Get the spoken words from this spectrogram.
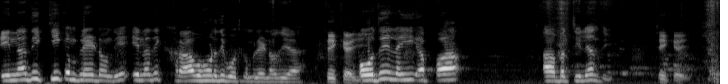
ਇਹਨਾਂ ਦੀ ਕੀ ਕੰਪਲੇਂਟ ਆਉਂਦੀ ਹੈ? ਇਹਨਾਂ ਦੀ ਖਰਾਬ ਹੋਣ ਦੀ ਬਹੁਤ ਕੰਪਲੇਂਟ ਆਉਂਦੀ ਹੈ। ਠੀਕ ਹੈ ਜੀ। ਉਹਦੇ ਲਈ ਆਪਾਂ ਆ ਬੱਤੀ ਲਿਆਂਦੀ। ਠੀਕ ਹੈ ਜੀ।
